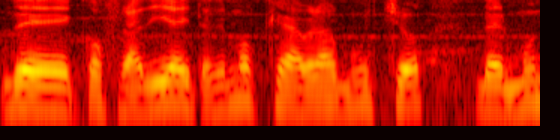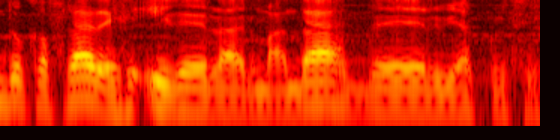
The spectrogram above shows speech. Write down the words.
de cofradía y tenemos que hablar mucho del mundo cofrades y de la hermandad del Vía Crucis.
